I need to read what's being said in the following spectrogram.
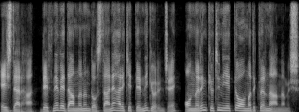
Ejderha, Defne ve Damla'nın dostane hareketlerini görünce, onların kötü niyetli olmadıklarını anlamış.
